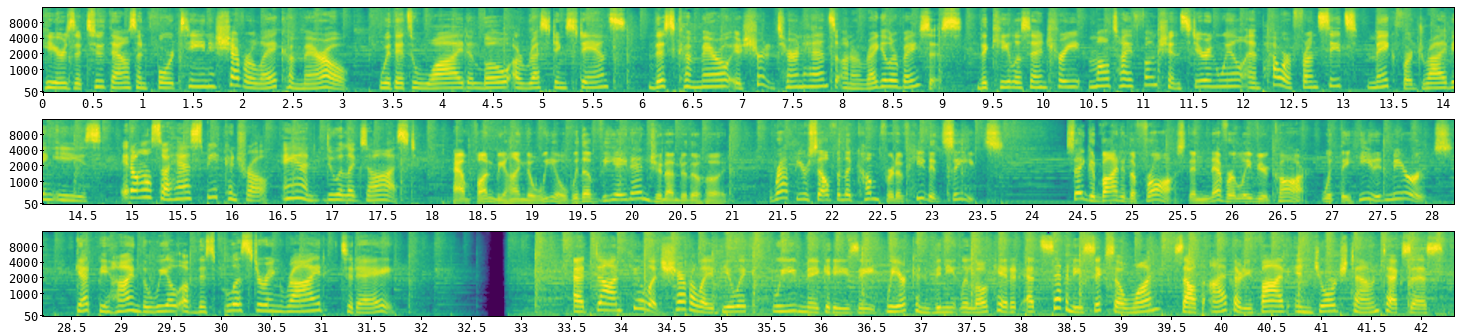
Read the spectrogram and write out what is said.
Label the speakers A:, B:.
A: Here's a 2014 Chevrolet Camaro. With its wide, low arresting stance, this Camaro is sure to turn heads on a regular basis. The keyless entry, multi-function steering wheel, and power front seats make for driving ease. It also has speed control and dual exhaust.
B: Have fun behind the wheel with a V8 engine under the hood. Wrap yourself in the comfort of heated seats. Say goodbye to the frost and never leave your car with the heated mirrors.
A: Get behind the wheel of this blistering ride today. At Don Hewlett Chevrolet Buick, we make it easy. We are conveniently located at 7601 South I 35 in Georgetown, Texas.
